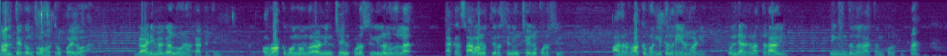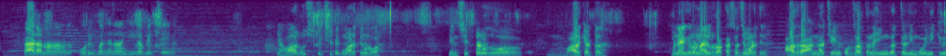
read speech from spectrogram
ನಾನು ತೆಗಂತ್ರು ಹತ್ತು ರೂಪಾಯಿ ಇಲ್ವಾ? ಗಾಡಿ ಮ್ಯಾಗ ಲೋನ್ ಹಾಕಾಕತ್ತೀನಿ. ಅವ್ರು ರೊಕ್ಕ ಬಂದು ಅಂದ್ರೆ ನಿಂಗೆ ಚೈನ್ ಕೊಡಿಸ್ತೀನಿ ಇಲ್ಲ ಅನ್ನೋದಲ್ಲ. ಯಾಕಂದ್ರೆ ಸಾಲನೂ ತೀರಿಸ್ತೀನಿ ನಿಂಗೆ ಚೈನು ಕೊಡಿಸ್ತೀನಿ. ಆದ್ರೆ ರೊಕ್ಕ ಬರ್ಲಿಕ್ಕಂದ್ರೆ ಏನು ಮಾಡಲಿ? ಒಂದೆರಡು ದಿನ ತಡ ಆಗಲಿ. ನಿಂಗೆ ಹಿಂದಿಲ್ಲ ನಾ ತಂದು ಕೊಡ್ತೀನಿ ಹಾಂ? ಬೇಡಣ್ಣ ಅಣ್ಣ ನನಗ. ಊರಿಗೆ ಬಂದೇನ ನಂಗೆ ಈಗ ಬೇಕು ಚೈನ್ ಯಾವಾಗಲೂ ಸಿಟಿಕ್ ಸಿಟಿಕ್ ಮಾಡ್ತೀನಿ ನೋಡುವ. ನಿನ್ನ ಸಿಟ್ಟು ಅನ್ನೋದು ಭಾಳ ಕೆಟ್ಟದ. ಮನ್ಯಾಗಿರೋ ನಾ ಎಲ್ಲರೂ ರೊಕ್ಕ ಸಜ್ಜೆ ಮಾಡ್ತೀನಿ. ಆದ್ರೆ ಅಣ್ಣ ಚೈನ್ ಕೊಡ್ಸಾತನ ಹಿಂಗತ್ತೇಳಿ ನಿಮ್ಮ ಮೊಯ್ನಿ ಕಿವಿ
